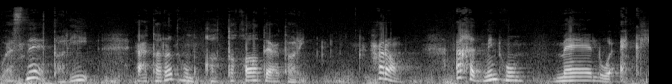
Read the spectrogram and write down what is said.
وأثناء الطريق اعترضهم قاطع طريق. حرام. أخذ منهم مال وأكل.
